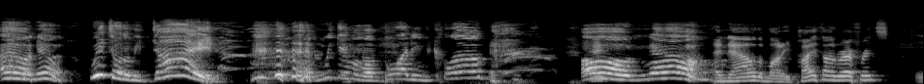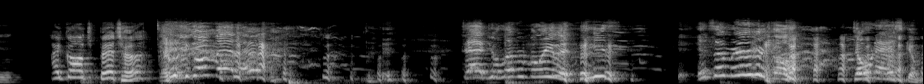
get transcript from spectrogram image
Oh no, we told him he died. we gave him a bloodied cloak. Oh no! And now the Monty Python reference. Mm. I got better. he got better. Dad, you'll never believe it. He's it's a miracle. Don't ask him.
